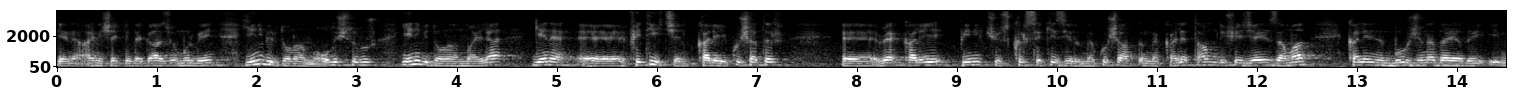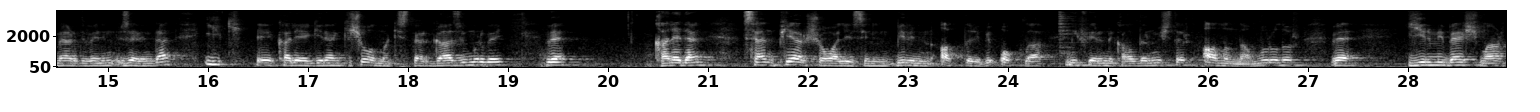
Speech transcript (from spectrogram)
Yine aynı şekilde Gazi Umur Bey'in yeni bir donanma oluşturur. Yeni bir donanmayla gene e, fethi için kaleyi kuşatır. Ee, ve kaleyi 1348 yılında kuşattığında kale tam düşeceği zaman kalenin burcuna dayadığı merdivenin üzerinden ilk e, kaleye giren kişi olmak ister Gazi Umur Bey ve kaleden Saint Pierre şövalyesinin birinin attığı bir okla miğferini kaldırmıştır. Alnından vurulur ve 25 Mart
